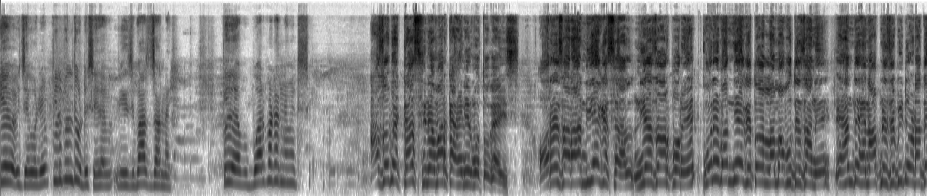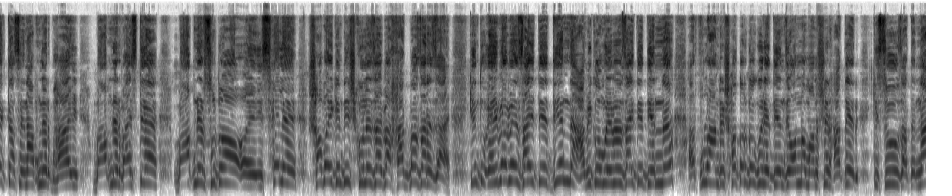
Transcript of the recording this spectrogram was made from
ইয়ে ওই যে ওটা পিল পিলতে উঠেছে, এই যে বাস জানাই। বর ফাটা নেমে দিছে। আজব একটা সিনেমার কাহিনীর মতো গাইস অরে যারা নিয়ে গেছাল নিয়ে যাওয়ার পরে কোনে বার নিয়ে গেতো আল্লাহ মাবুদে জানে। এখান দেখেন, আপনি যে ভিডিওটা দেখতেছেন, আপনার ভাই বা আপনার ভাইস্তে বা আপনার ছোট ছেলে, সবাই কিন্তু স্কুলে যায় বা হাট বাজারে যায়। কিন্তু এইভাবে যাইতে দেন না। আমি কম এইভাবে যাইতে দেন না। আর পুলাহান্ডে সতর্ক করে দেন যে অন্য মানুষের হাতের কিছু যাতে না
